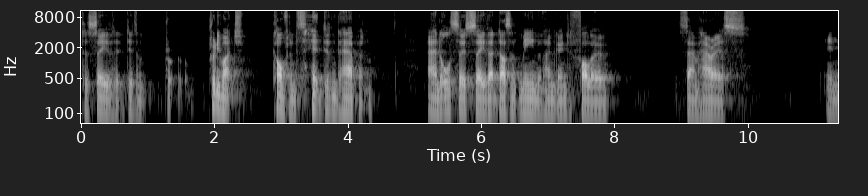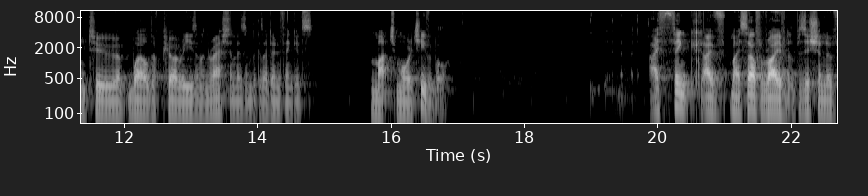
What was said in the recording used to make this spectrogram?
to say that it didn't, pr- pretty much confident to say it didn't happen. And also say that doesn't mean that I'm going to follow Sam Harris into a world of pure reason and rationalism because I don't think it's much more achievable. I think I've myself arrived at the position of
